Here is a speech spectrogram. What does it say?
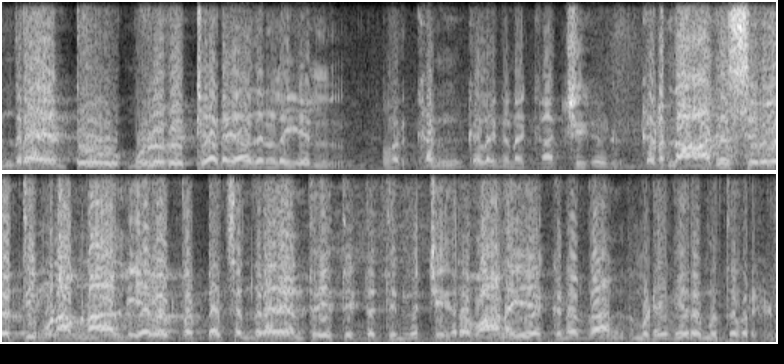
சந்திராயன் டூ முழு வெற்றி அடையாத நிலையில் அவர் கண் கலங்கின காட்சிகள். கடந்த ஆகஸ்ட் இருபத்தி மூணாம் நாள் ஏவப்பட்ட சந்திராயன் த்ரீ திட்டத்தின் வெற்றிகரமான இயக்குனர் தான் நம்முடைய வீரமுத்து அவர்கள்.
